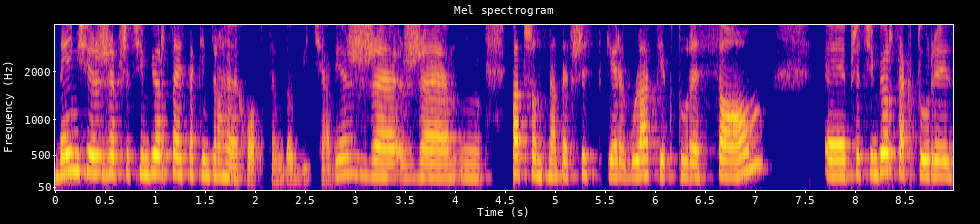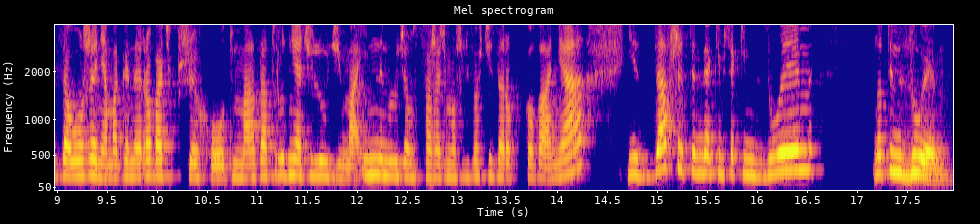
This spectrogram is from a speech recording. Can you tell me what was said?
Wydaje mi się, że przedsiębiorca jest takim trochę chłopcem do bicia, wiesz, że, że mm, patrząc na te wszystkie regulacje, które są, Przedsiębiorca, który z założenia ma generować przychód, ma zatrudniać ludzi, ma innym ludziom stwarzać możliwości zarobkowania, jest zawsze tym jakimś takim złym, no tym złym,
